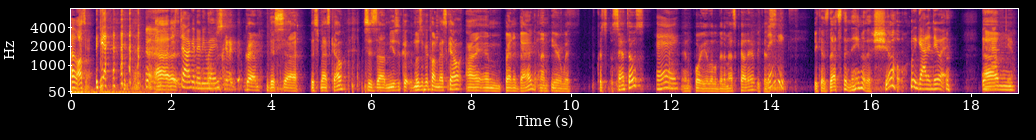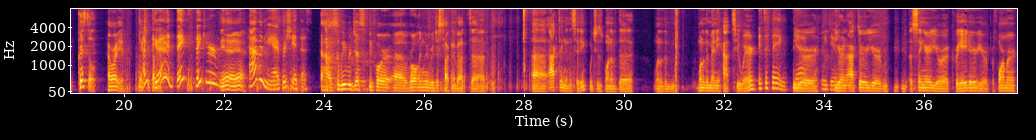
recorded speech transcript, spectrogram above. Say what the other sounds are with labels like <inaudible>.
Oh, Awesome. <laughs> Yeah. <laughs> Just talking anyways. just gonna grab this uh, this mezcal. This is uh, Musica Musica con Mezcal. I am Brandon Bag, and I'm here with Krystle Dos Santos. Hey. I'm gonna pour you a little bit of mezcal there because Thanks. because that's the name of the show. We got to do it. We have to. Krystle, how are you? Thanks I'm good. Thanks. Thank you for Yeah, yeah. having me. I appreciate this. Uh, so we were just before uh, rolling. We were just talking about uh, uh, acting in the city, which is one of the one of the one of the many hats you wear. It's a thing. Yeah, you're we do. you're an actor. You're a singer. You're a creator. You're a performer.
